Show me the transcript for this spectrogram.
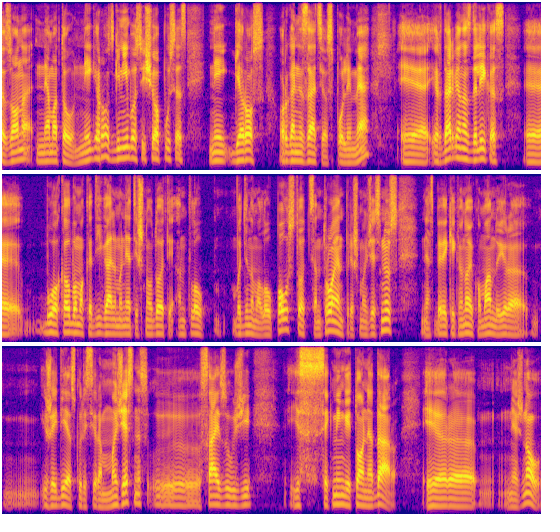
sezoną nematau nei geros gynybos iš jo pusės, nei geros organizacijos polime. E, ir dar vienas dalykas, e, buvo kalbama, kad jį galima net išnaudoti ant lau, vadinamą low posto, centruojant prieš mažesnius, nes beveik kiekvienoje komandoje yra žaidėjas, kuris yra mažesnis uh, size už jį, jis sėkmingai to nedaro. Ir nežinau,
